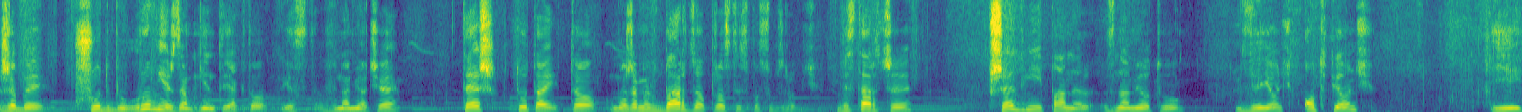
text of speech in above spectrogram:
żeby przód był również zamknięty, jak to jest w namiocie, też tutaj to możemy w bardzo prosty sposób zrobić. Wystarczy przedni panel z namiotu wyjąć, odpiąć i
